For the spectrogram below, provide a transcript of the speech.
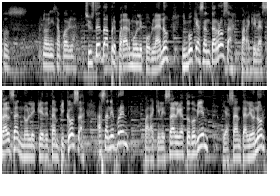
pues no venís a Puebla. Si usted va a preparar mole poblano, invoque a Santa Rosa para que la salsa no le quede tan picosa, a San Efren para que le salga todo bien y a Santa Leonor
